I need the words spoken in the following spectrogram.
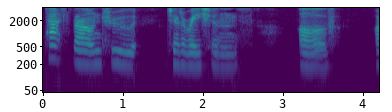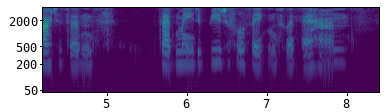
passed down through generations of artisans that made beautiful things with their hands.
